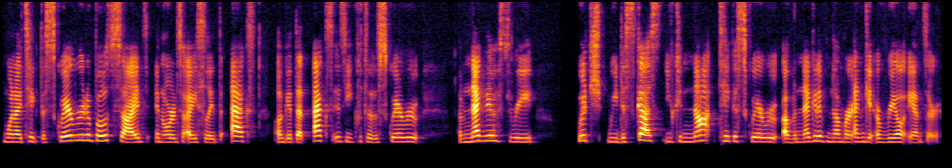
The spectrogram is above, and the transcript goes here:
when I take the square root of both sides in order to isolate the x, I'll get that x is equal to the square root of negative 3, which we discussed you cannot take a square root of a negative number and get a real answer.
